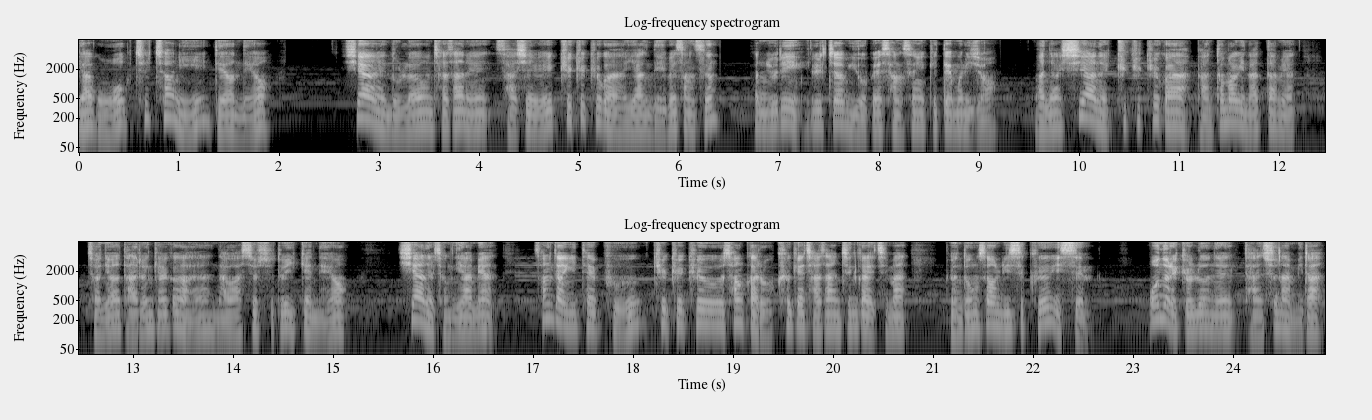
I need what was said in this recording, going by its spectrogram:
약 5억 7천이 되었네요. 시안의 놀라운 자산은 사실 QQQ가 약 4배 상승, 환율이 1.25배 상승했기 때문이죠. 만약 시안의 QQQ가 반토막이 났다면 전혀 다른 결과가 나왔을 수도 있겠네요. 시안을 정리하면 성장 ETF QQQ 성과로 크게 자산 증가했지만 변동성 리스크 있음. 오늘의 결론은 단순합니다.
